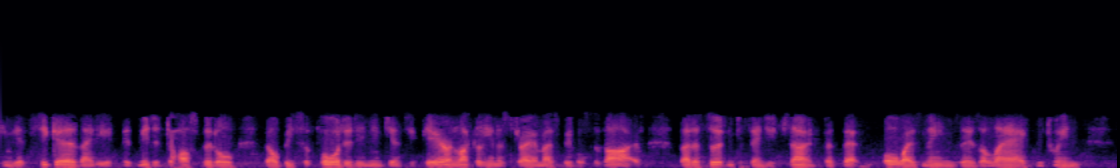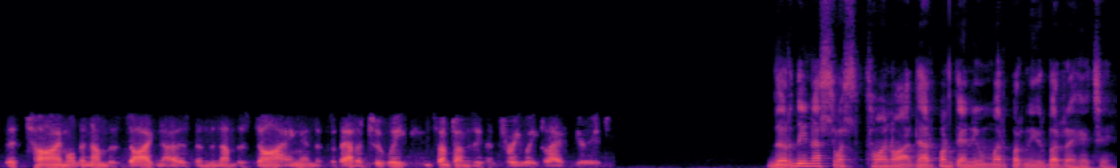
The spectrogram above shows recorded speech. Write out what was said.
can get sicker, they get admitted to hospital, they'll be supported in intensive care, and luckily in Australia most people survive, but a certain percentage don't. But that always means there's a lag between the time or the numbers diagnosed and the numbers dying, and it's about a two week and sometimes even three week lag period. દર્દીના સ્વસ્થ થવાનો આધાર પણ તેની ઉંમર પર નિર્ભર રહે છે.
